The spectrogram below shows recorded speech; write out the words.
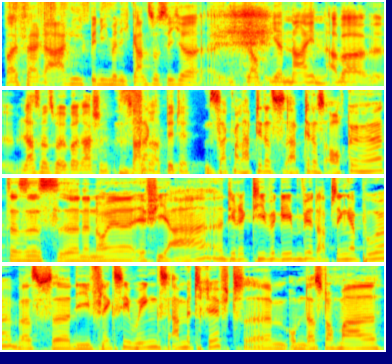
Bei Ferrari bin ich mir nicht ganz so sicher. Ich glaube eher nein, aber äh, lassen wir uns mal überraschen. Sandra, sag, bitte. Sag mal, habt ihr das, habt ihr das auch gehört, dass es äh, eine neue FIA-Direktive geben wird ab Singapur, was äh, die Flexi-Wings anbetrifft, ähm, um das nochmal,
